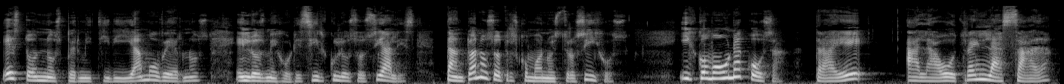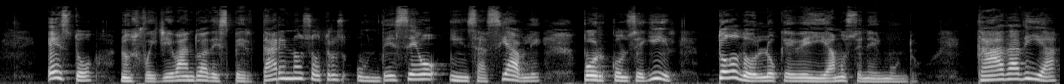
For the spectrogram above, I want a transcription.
Esto nos permitiría movernos en los mejores círculos sociales, tanto a nosotros como a nuestros hijos. Y como una cosa trae a la otra enlazada, esto nos fue llevando a despertar en nosotros un deseo insaciable por conseguir todo lo que veíamos en el mundo. Cada día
